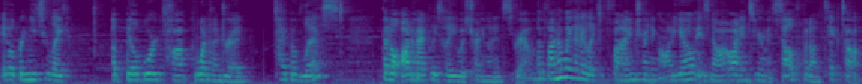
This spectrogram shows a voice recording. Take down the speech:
it'll bring you to like a Billboard Top 100 type of list that'll automatically tell you what's trending on Instagram. The final way that I like to find trending audio is not on Instagram itself, but on TikTok.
